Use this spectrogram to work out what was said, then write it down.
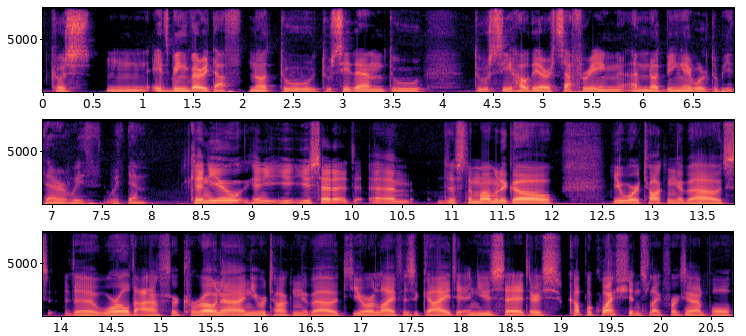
because mm, it's been very tough not to to see them to to see how they are suffering and not being able to be there with with them. Can you can you you said it um, just a moment ago? You were talking about the world after Corona, and you were talking about your life as a guide, and you said there's a couple questions, like for example,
